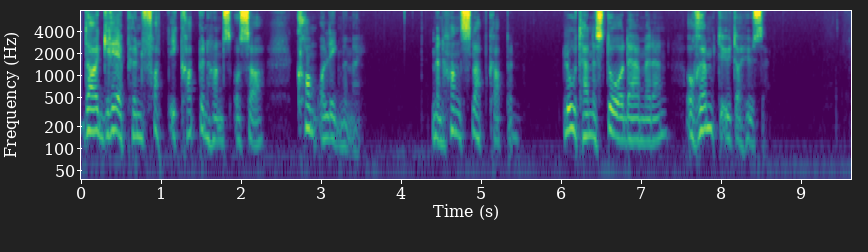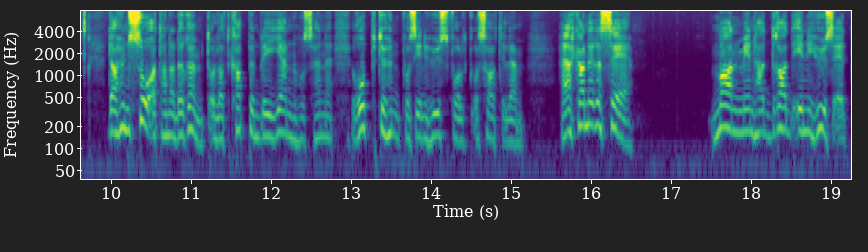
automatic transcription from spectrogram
Da grep hun fatt i kappen hans og sa, Kom og ligg med meg. Men han slapp kappen, lot henne stå der med den og rømte ut av huset. Da hun så at han hadde rømt og latt kappen bli igjen hos henne, ropte hun på sine husfolk og sa til dem, Her kan dere se, mannen min har dratt inn i huset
